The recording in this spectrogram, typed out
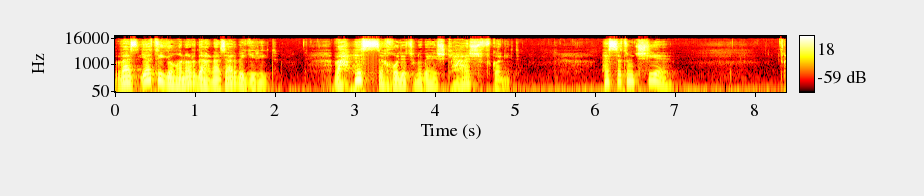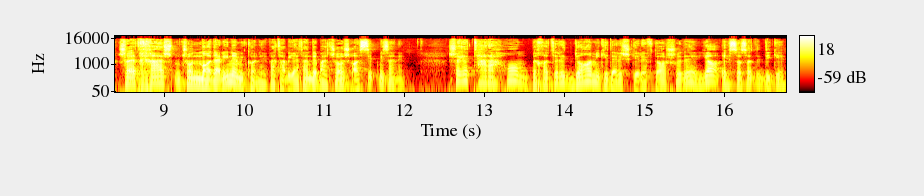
وضعیت یوهانا رو در نظر بگیرید و حس خودتون رو بهش کشف کنید. حستون چیه؟ شاید خشم چون مادری نمی‌کنه و طبیعتا به بچه‌هاش آسیب می‌زنه. شاید ترحم به خاطر دامی که درش گرفتار شده یا احساسات دیگه.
